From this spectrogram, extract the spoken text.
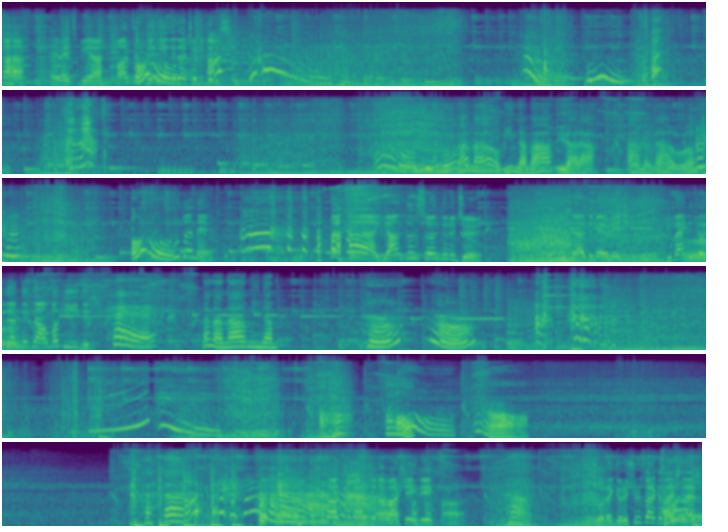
evet Mia, artık Oo. hediyeleri açabiliriz. Oo. Oh, Minamo. Mama, Minama. Dilala. Amala. Oh. Bu da ne? Yangın söndürücü. Güzeldi Mevreç. Güvenlik önlemlerini almak iyidir. Hey. Banana midem. Hı? Hı? Aha. Ah. Oh. Oh. Ah. oh. Tatiller canavar şehri. Ha. Sonra görüşürüz arkadaşlar.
